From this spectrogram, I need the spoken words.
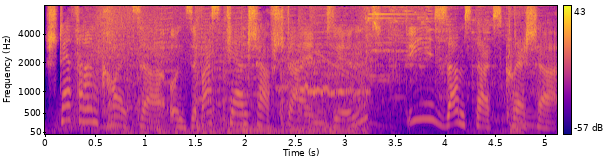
Stefan Kreuzer und Sebastian Schaffstein sind die Samstagscrasher.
